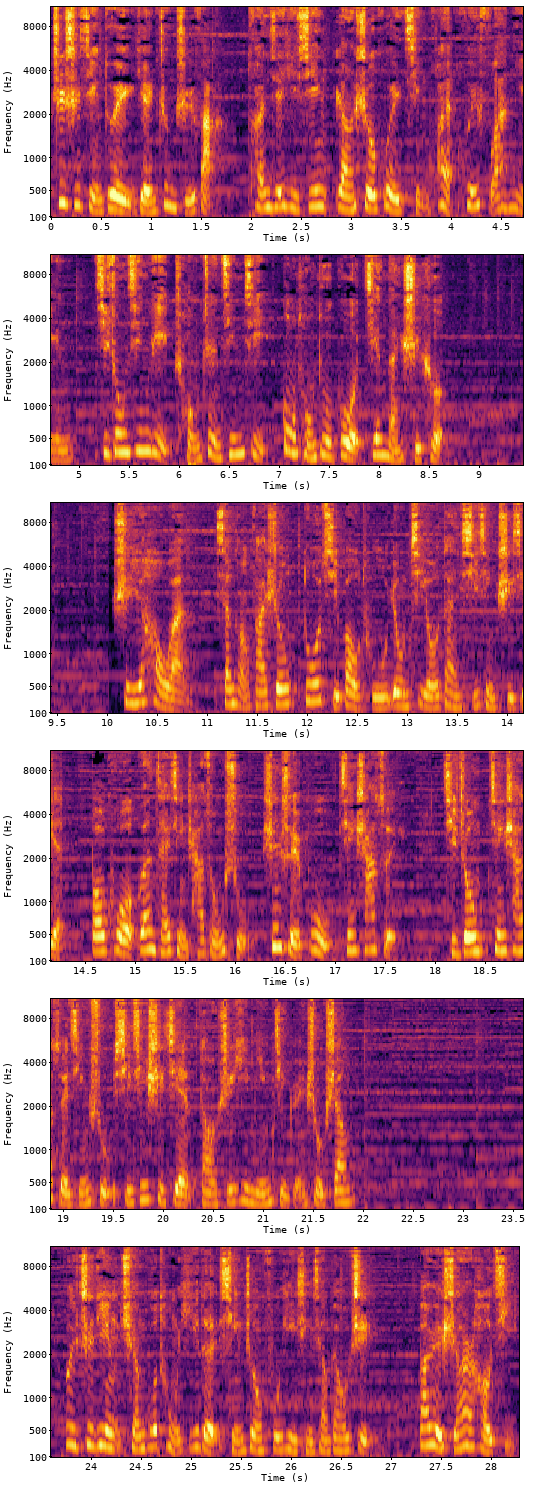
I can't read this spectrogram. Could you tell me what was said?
支持警队严正执法。团结一心，让社会尽快恢复安宁，集中精力重振经济，共同度过艰难时刻。十一号晚，香港发生多起暴徒用汽油弹袭警事件，包括湾仔警察总署、深水埗、尖沙咀。其中，尖沙咀警署袭击事件导致一名警员受伤。为制定全国统一的行政复议形象标志，八月十二号起。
